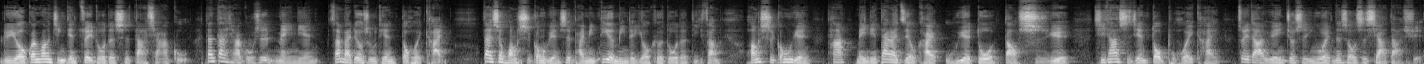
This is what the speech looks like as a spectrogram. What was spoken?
旅游观光景点最多的是大峡谷，但大峡谷是每年三百六十五天都会开，但是黄石公园是排名第二名的游客多的地方。黄石公园它每年大概只有开五月多到十月，其他时间都不会开。最大的原因就是因为那时候是下大雪，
